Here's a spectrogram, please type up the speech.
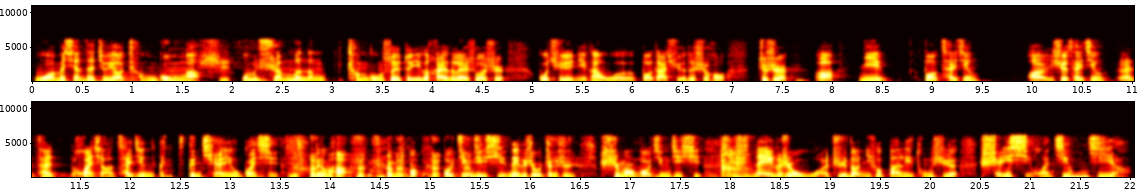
我们现在就要成功啊！是，我们什么能成功？所以对一个孩子来说，是过去你看我报大学的时候，就是啊，你报财经，啊学财经，呃，他幻想财经跟跟钱有关系，对吧？报 报经济系，那个时候正是时髦报经济系，那个时候我知道，你说班里同学谁喜欢经济啊？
